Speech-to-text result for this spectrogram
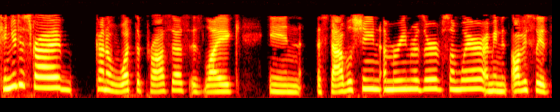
Can you describe kind of what the process is like in establishing a marine reserve somewhere. I mean, obviously it's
